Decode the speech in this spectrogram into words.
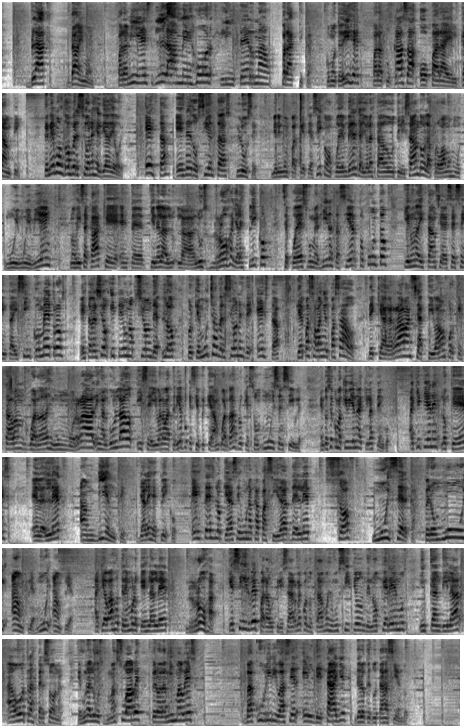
Black Diamond. Para mí es la mejor linterna práctica. Como te dije, para tu casa o para el camping. Tenemos dos versiones el día de hoy. Esta es de 200 luces. Viene en un paquete así, como pueden ver, ya yo la he estado utilizando, la probamos muy muy, bien. Nos dice acá que este, tiene la, la, luz roja, ya le explico. Se puede sumergir hasta cierto punto. Tiene una distancia de 65 metros esta versión y tiene una opción de lock porque muchas versiones de esta que pasaba en el pasado de que agarraban se activaban porque estaban guardadas en un morral en algún lado y se iba la batería porque siempre quedaban guardadas porque son muy sensibles. Entonces como aquí vienen aquí las tengo. Aquí tienen lo que es el led ambiente ya les explico. Este es lo que hace es una capacidad de led soft muy cerca pero muy amplia muy amplia aquí abajo tenemos lo que es la led roja que sirve para utilizarla cuando estamos en un sitio donde no queremos incandilar a otras personas. Es una luz más suave, pero a la misma vez va a cubrir y va a ser el detalle de lo que tú estás haciendo.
